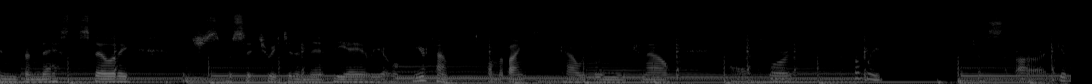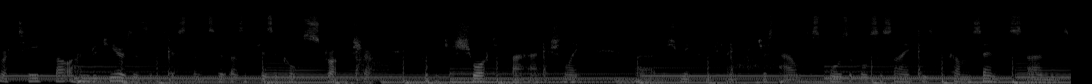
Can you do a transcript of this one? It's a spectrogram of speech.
Inverness distillery, which was situated in the, the area of Muirtown on the banks of the Caledonian Canal uh, for probably just uh, give or take about 100 years its existence as a physical structure, probably just short of that actually which makes me think just how disposable society's become since, and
